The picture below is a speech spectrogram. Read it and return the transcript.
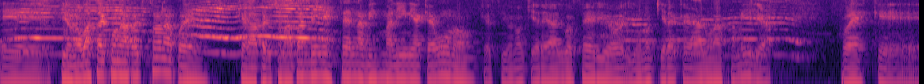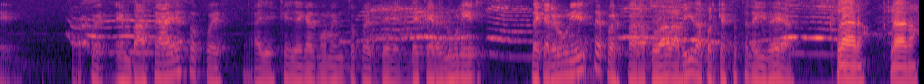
eh, si uno va a estar con una persona, pues que la persona también esté en la misma línea que uno, que si uno quiere algo serio y uno quiere crear una familia, pues que pues, pues, en base a eso, pues ahí es que llega el momento pues de, de querer unirse, de querer unirse pues para toda la vida, porque esa es la idea. Claro, claro.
